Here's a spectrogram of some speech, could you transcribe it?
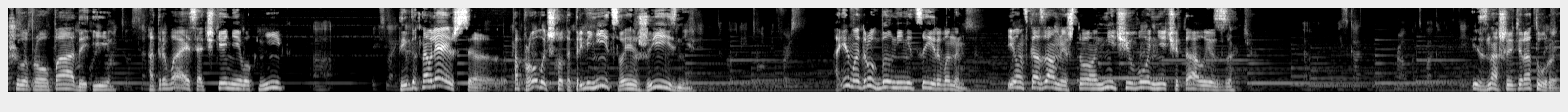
Шила Прабхупады и отрываясь от чтения его книг, ты вдохновляешься попробовать что-то, применить в своей жизни. Один мой друг был неинициированным, и он сказал мне, что ничего не читал из из нашей литературы.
